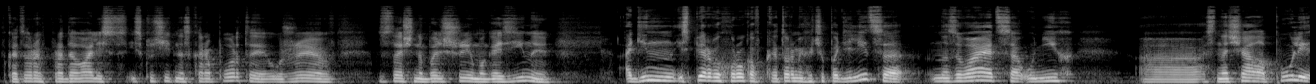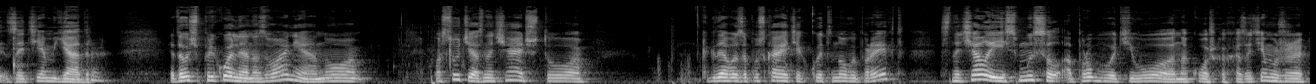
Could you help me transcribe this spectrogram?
в которых продавались исключительно скоропорты, уже в достаточно большие магазины. Один из первых уроков, которыми хочу поделиться, называется у них э, сначала пули, затем ядра. Это очень прикольное название, оно по сути означает, что когда вы запускаете какой-то новый проект, сначала есть смысл опробовать его на кошках, а затем уже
